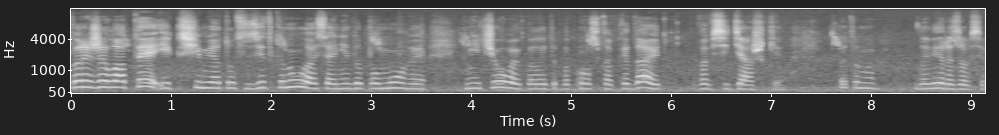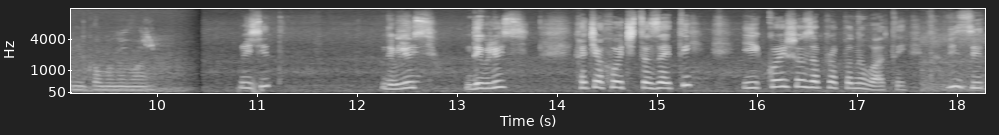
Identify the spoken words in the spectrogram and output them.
пережила те, і з чим я тут зіткнулася, ні допомоги, нічого, і коли тебе просто кидають во всі тяжкі. Тому довіри зовсім нікому немає. Візит. Дивлюсь, дивлюсь. Хоча хочеться зайти і кое-що запропонувати. Візит.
